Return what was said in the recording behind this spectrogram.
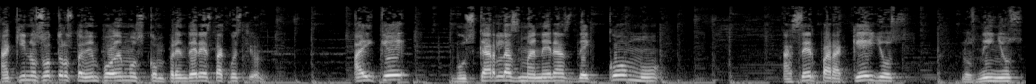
aquí nosotros también podemos comprender esta cuestión hay que buscar las maneras de cómo hacer para que ellos, los niños,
